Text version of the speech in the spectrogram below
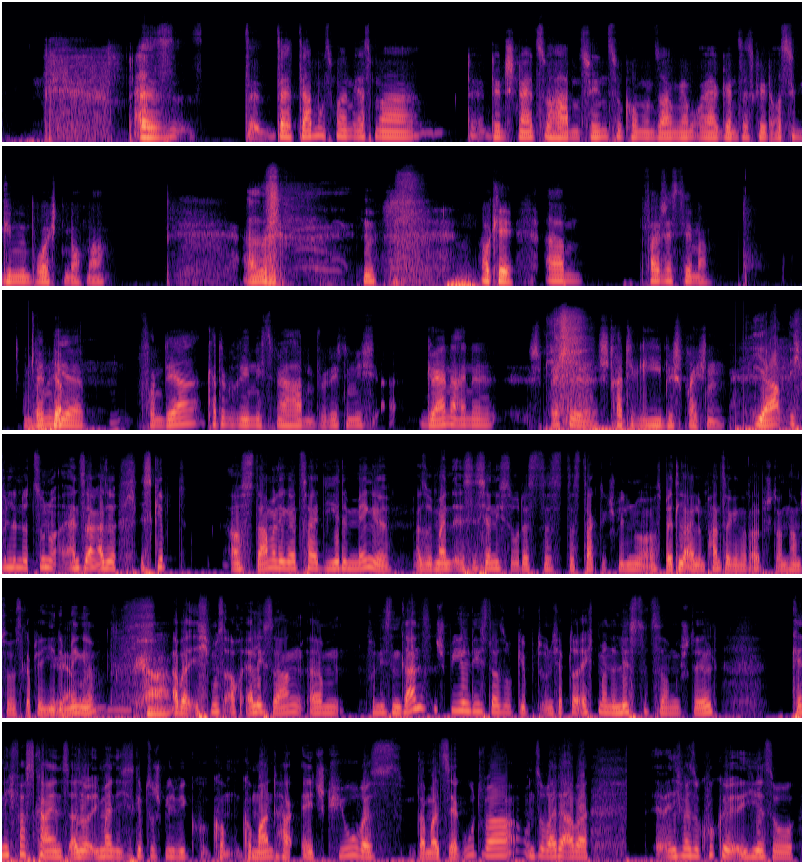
Also, es- da, da, muss man erstmal den Schneid zu haben, zu hinzukommen und sagen, wir haben euer ganzes Geld ausgegeben, wir bräuchten noch mal. Also, okay, ähm, falsches Thema. Wenn Ja. wir von der Kategorie nichts mehr haben, würde ich nämlich gerne eine Special-Strategie besprechen. Ja, ich will dazu nur eins sagen, also es gibt aus damaliger Zeit jede Menge. Also ich meine, es ist ja nicht so, dass das, das Taktikspiele nur aus Battle Isle und Panzergeneral bestanden haben, sondern es gab ja jede Ja, Menge. Ja, Aber ich muss auch ehrlich sagen, ähm, von diesen ganzen Spielen, die es da so gibt, und ich habe da echt mal eine Liste zusammengestellt, kenne ich fast keins. Also ich meine, es gibt so Spiele wie Com Command HQ, was damals sehr gut war und so weiter, aber wenn ich mal so gucke, hier so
